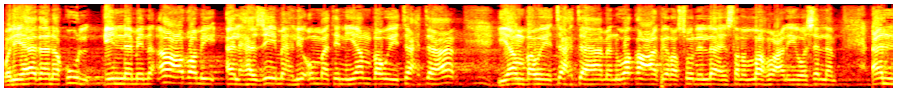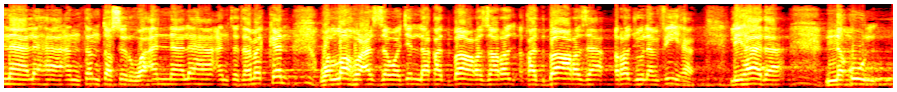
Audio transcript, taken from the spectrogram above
ولهذا نقول إن من أعظم الهزيمة لأمة ينضوي تحتها ينضوي تحتها من وقع في رسول الله صلى الله عليه وسلم أن لها أن تنتصر وأن لها أن تتمكن. والله عز وجل قد بارز قد بارز رجلا فيها. لهذا نقول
